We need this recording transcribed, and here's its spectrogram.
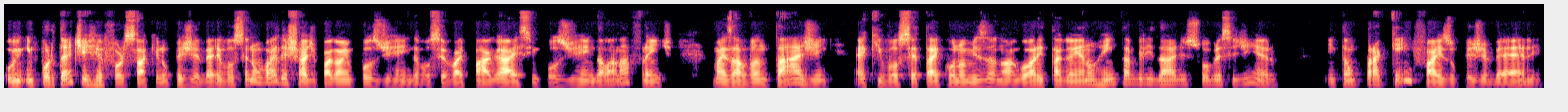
O importante reforçar que no PGBL você não vai deixar de pagar o imposto de renda, você vai pagar esse imposto de renda lá na frente. Mas a vantagem é que você está economizando agora e está ganhando rentabilidade sobre esse dinheiro. Então, para quem faz o PGBL,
